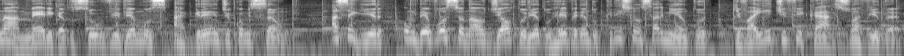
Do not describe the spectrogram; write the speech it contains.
Na América do Sul vivemos a Grande Comissão. A seguir, um devocional de autoria do Reverendo Christian Sarmiento que vai edificar sua vida.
